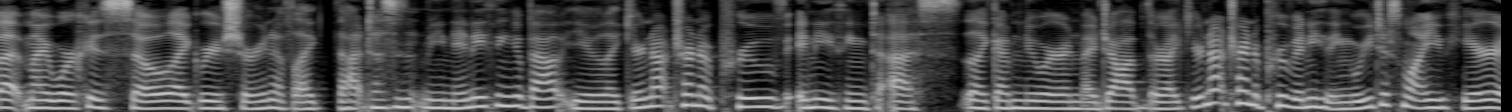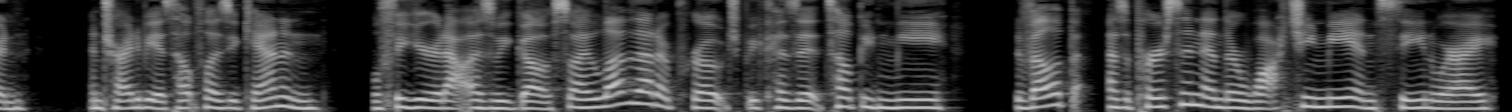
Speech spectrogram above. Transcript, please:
but my work is so like reassuring of like that doesn't mean anything about you. Like you're not trying to prove anything to us. Like I'm newer in my job. They're like, you're not trying to prove anything. We just want you here and and try to be as helpful as you can and we'll figure it out as we go. So I love that approach because it's helping me develop as a person and they're watching me and seeing where I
